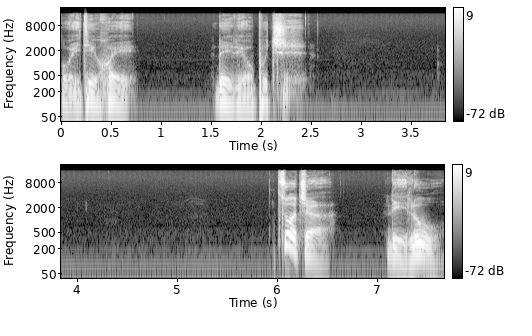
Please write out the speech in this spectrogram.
我一定会泪流不止。作者：李路。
